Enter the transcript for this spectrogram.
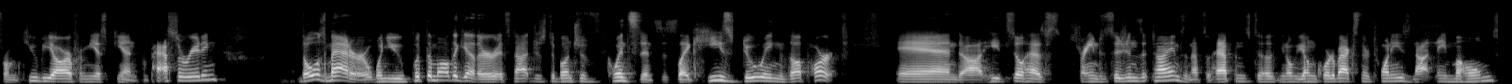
from QBR, from ESPN, from passer rating, those matter. When you put them all together, it's not just a bunch of coincidence. It's like he's doing the part, and uh, he still has strange decisions at times, and that's what happens to you know young quarterbacks in their twenties, not named Mahomes.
